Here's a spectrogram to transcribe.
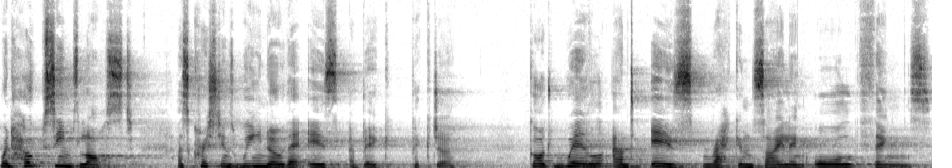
When hope seems lost, as Christians, we know there is a big picture. God will and is reconciling all things.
